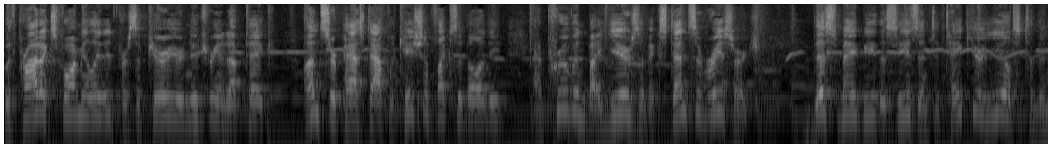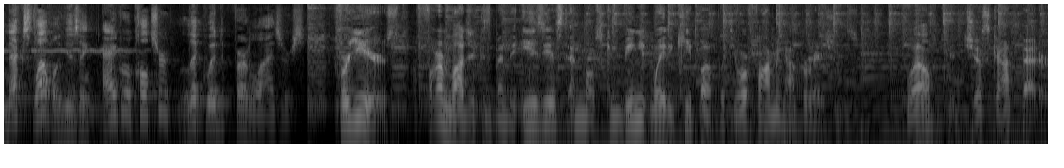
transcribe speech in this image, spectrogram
With products formulated for superior nutrient uptake, unsurpassed application flexibility, and proven by years of extensive research, this may be the season to take your yields to the next level using Agro-Culture liquid fertilizers. For years, FarmLogic has been the easiest and most convenient way to keep up with your farming operations. Well, it just got better.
